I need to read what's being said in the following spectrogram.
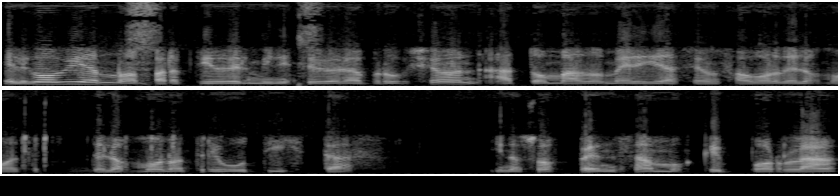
El gobierno, a partir del Ministerio de la Producción, ha tomado medidas en favor de los, de los monotributistas y nosotros pensamos que por la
